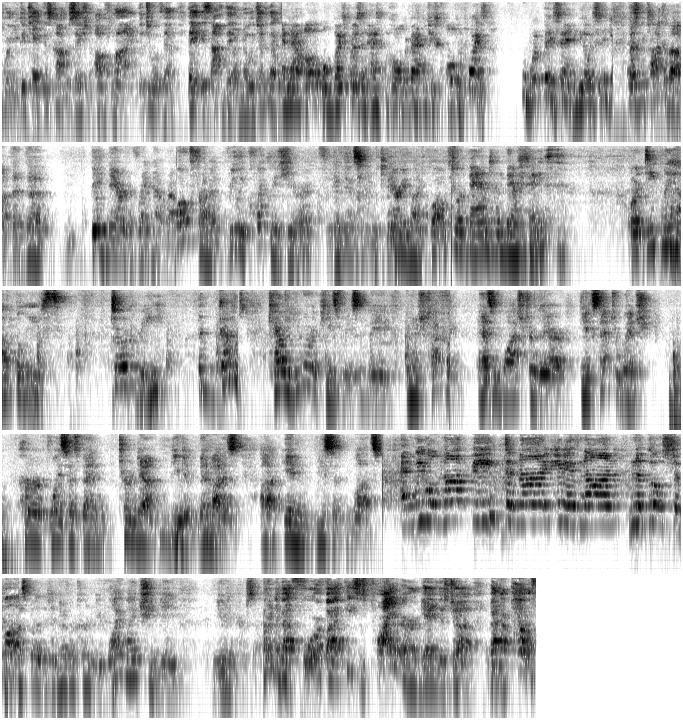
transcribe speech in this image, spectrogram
where you could take this conversation offline, the two of them. They, it's not, they don't know each other. And now, oh, well, Vice President hasn't called her back and she's called her twice. What are they saying? You know, it's, As we talk about the, the big narrative right now, a quote from it really quickly here, forgive me, I buried my quote. to abandon their faith or deeply held beliefs, to agree, the government. Kelly, you wrote a piece recently in which you talked about, as you watched her there, the extent to which her voice has been turned down, muted, minimized uh, in recent months. and we will not be denied. It is non-negotiable. That had never occurred to me. Why might she be muting herself? I written about four or five pieces prior to her getting this job about how powerful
